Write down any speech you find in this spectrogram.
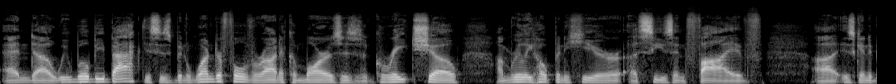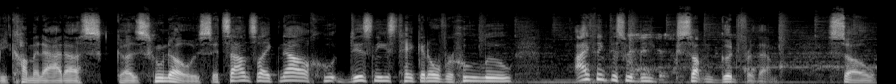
And uh, we will be back. This has been wonderful. Veronica Mars is a great show. I'm really hoping to hear a season five uh, is going to be coming at us because who knows? It sounds like now Disney's taken over Hulu. I think this would be something good for them. So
